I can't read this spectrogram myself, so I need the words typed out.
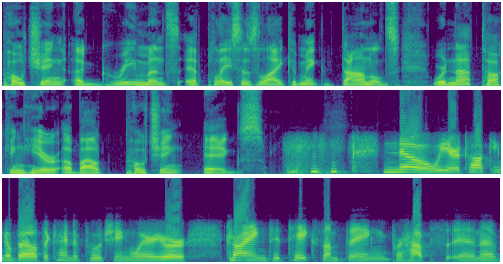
poaching agreements at places like McDonald's. We're not talking here about poaching eggs. no, we are talking about the kind of poaching where you're trying to take something perhaps in a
